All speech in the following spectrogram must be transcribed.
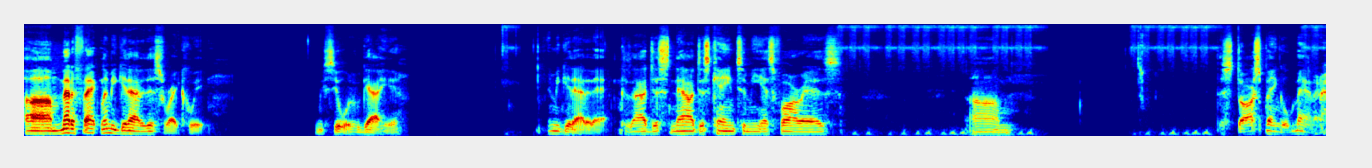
um, matter of fact, let me get out of this right quick. Let me see what we got here. Let me get out of that because I just now just came to me as far as um, the Star Spangled Banner.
